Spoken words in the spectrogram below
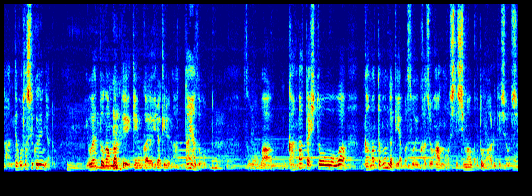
なんてことしてくれんやと。うんようやっと頑張ってゲーム会が開けるようになったんやぞ。そのまあ頑張った人は頑張った分だけやっぱそういう過剰反応してしまうこともあるでしょうし、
